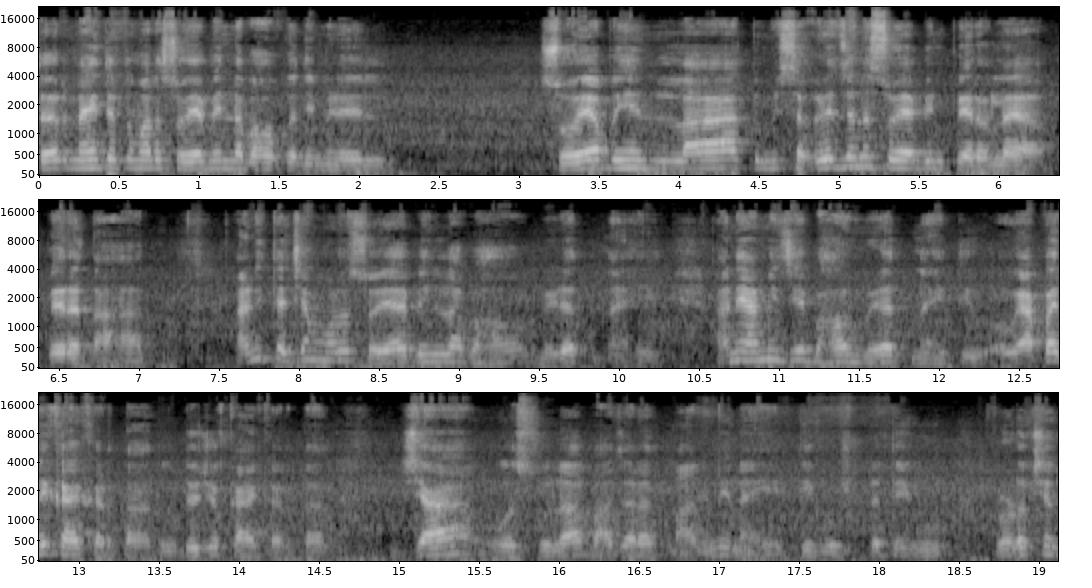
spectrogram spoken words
तर नाहीतर तुम्हाला सोयाबीनला भाव कधी मिळेल? सोयाबीनला तुम्ही सगळेजण सोयाबीन पेरला पेरत आहात आणि त्याच्यामुळं सोयाबीनला भाव मिळत नाही. आणि आम्ही जे भाव मिळत नाही ती व्यापारी काय करतात उद्योजक काय करतात ज्या वस्तूला बाजारात मागणी नाही ती गोष्ट ते प्रोडक्शन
